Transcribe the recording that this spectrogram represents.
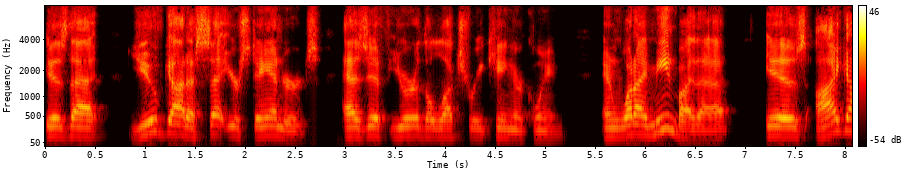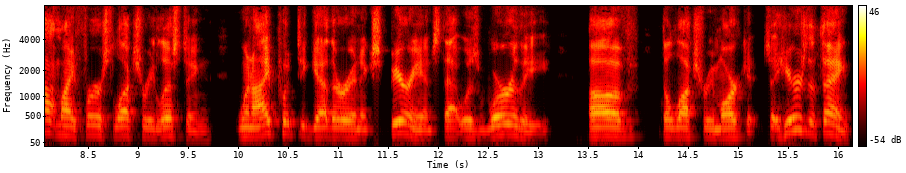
is that you've got to set your standards as if you're the luxury king or queen and what i mean by that is i got my first luxury listing when i put together an experience that was worthy of the luxury market. So here's the thing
